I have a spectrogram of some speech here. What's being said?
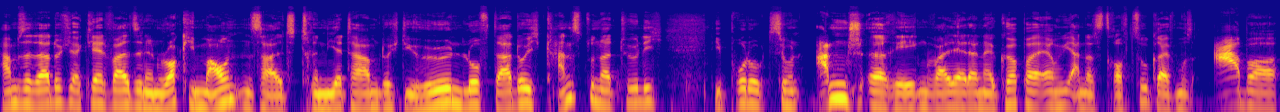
haben sie dadurch erklärt, weil sie in den Rocky Mountains halt trainiert haben, durch die Höhenluft. Dadurch kannst du natürlich die Produktion anregen, weil ja dann der Körper irgendwie anders drauf zugreifen muss. Aber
